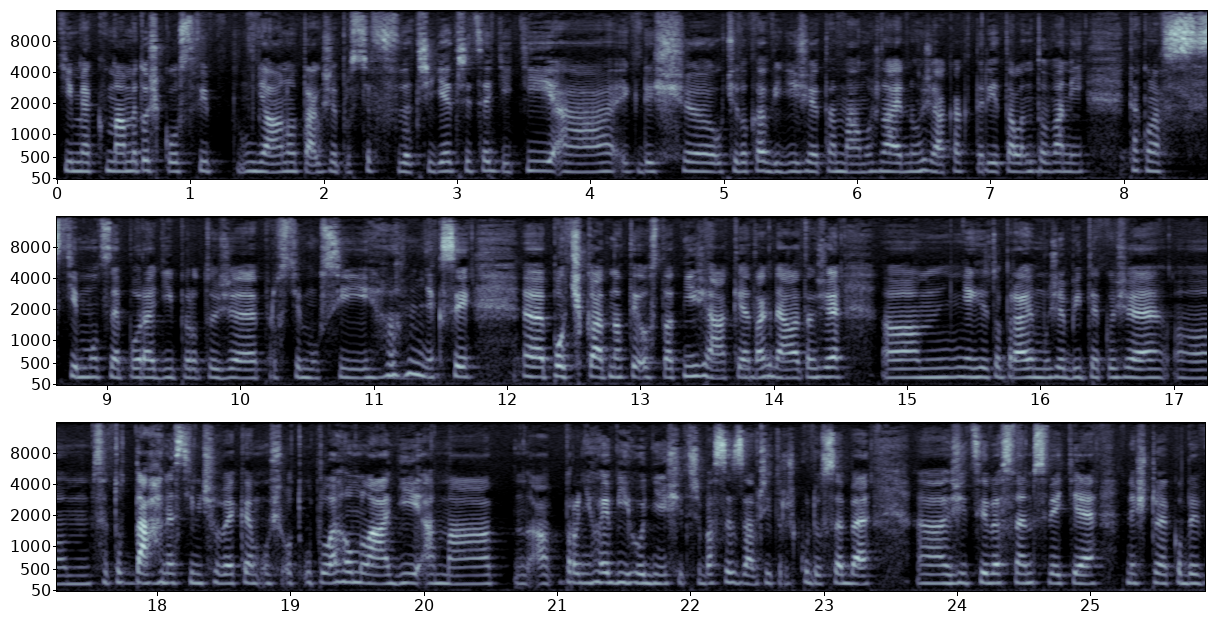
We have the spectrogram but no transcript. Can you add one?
tím, jak máme to školství uděláno tak, že prostě ve třídě je 30 dětí a i když učitelka vidí, že tam má možná jednoho žáka, který je talentovaný, tak ona s tím moc neporadí, protože prostě musí jaksi počkat na ty ostatní žáky a tak dále. Takže um, někdy to právě může být jako, že um, se to táhne tím člověkem už od útlého mládí a má a pro něho je výhodnější třeba se zavřít trošku do sebe, eh, žít si ve svém světě, než to jakoby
